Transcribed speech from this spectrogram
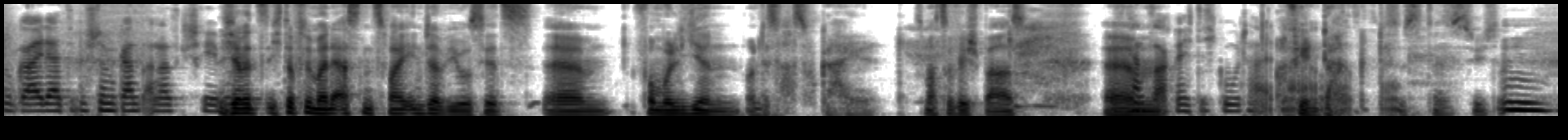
so geil, der hat sie bestimmt ganz anders geschrieben. Ich habe jetzt, ich durfte meine ersten zwei Interviews jetzt ähm, formulieren und das war so geil. Es macht so viel Spaß. das kannst Ähm, du auch richtig gut halten. ach, vielen ja, Dank. Das ist, das ist süß. Mm.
